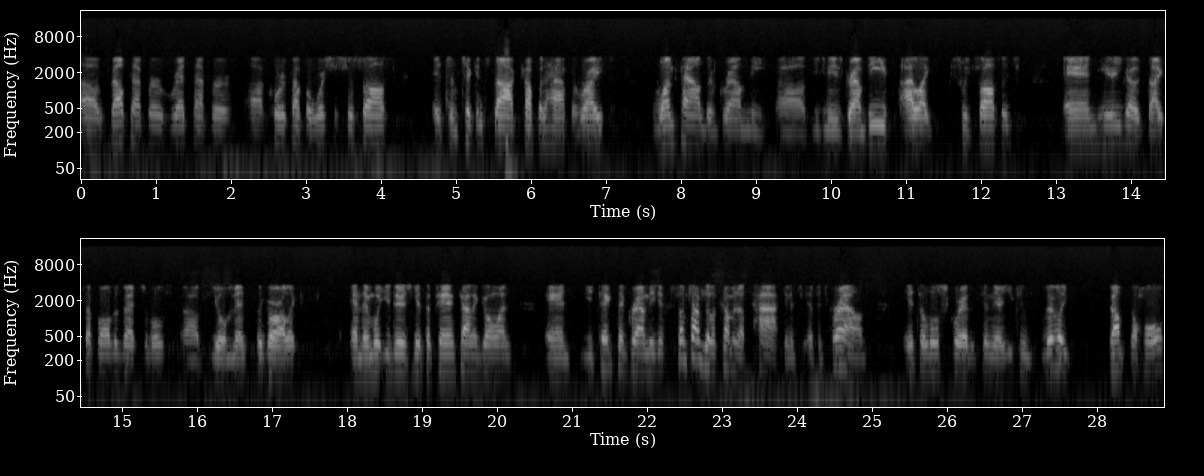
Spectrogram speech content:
uh, bell pepper, red pepper, uh, quarter cup of Worcestershire sauce, it's some chicken stock, cup and a half of rice, one pound of ground meat. Uh, you can use ground beef. I like sweet sausage. And here you go. Dice up all the vegetables. Uh, you'll mince the garlic. And then what you do is you get the pan kind of going and you take the ground meat. Sometimes it'll come in a pack, and it's, if it's ground, it's a little square that's in there. You can literally dump the whole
